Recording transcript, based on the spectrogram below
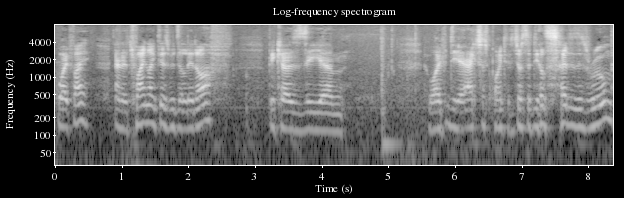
Wi-Fi, and it's fine like this with the lid off because the um, Wi the access point is just at the other side of this room,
